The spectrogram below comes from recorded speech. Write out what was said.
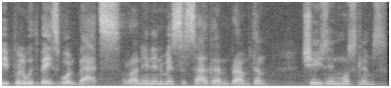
people with baseball bats running in Mississauga and Brampton chasing Muslims.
